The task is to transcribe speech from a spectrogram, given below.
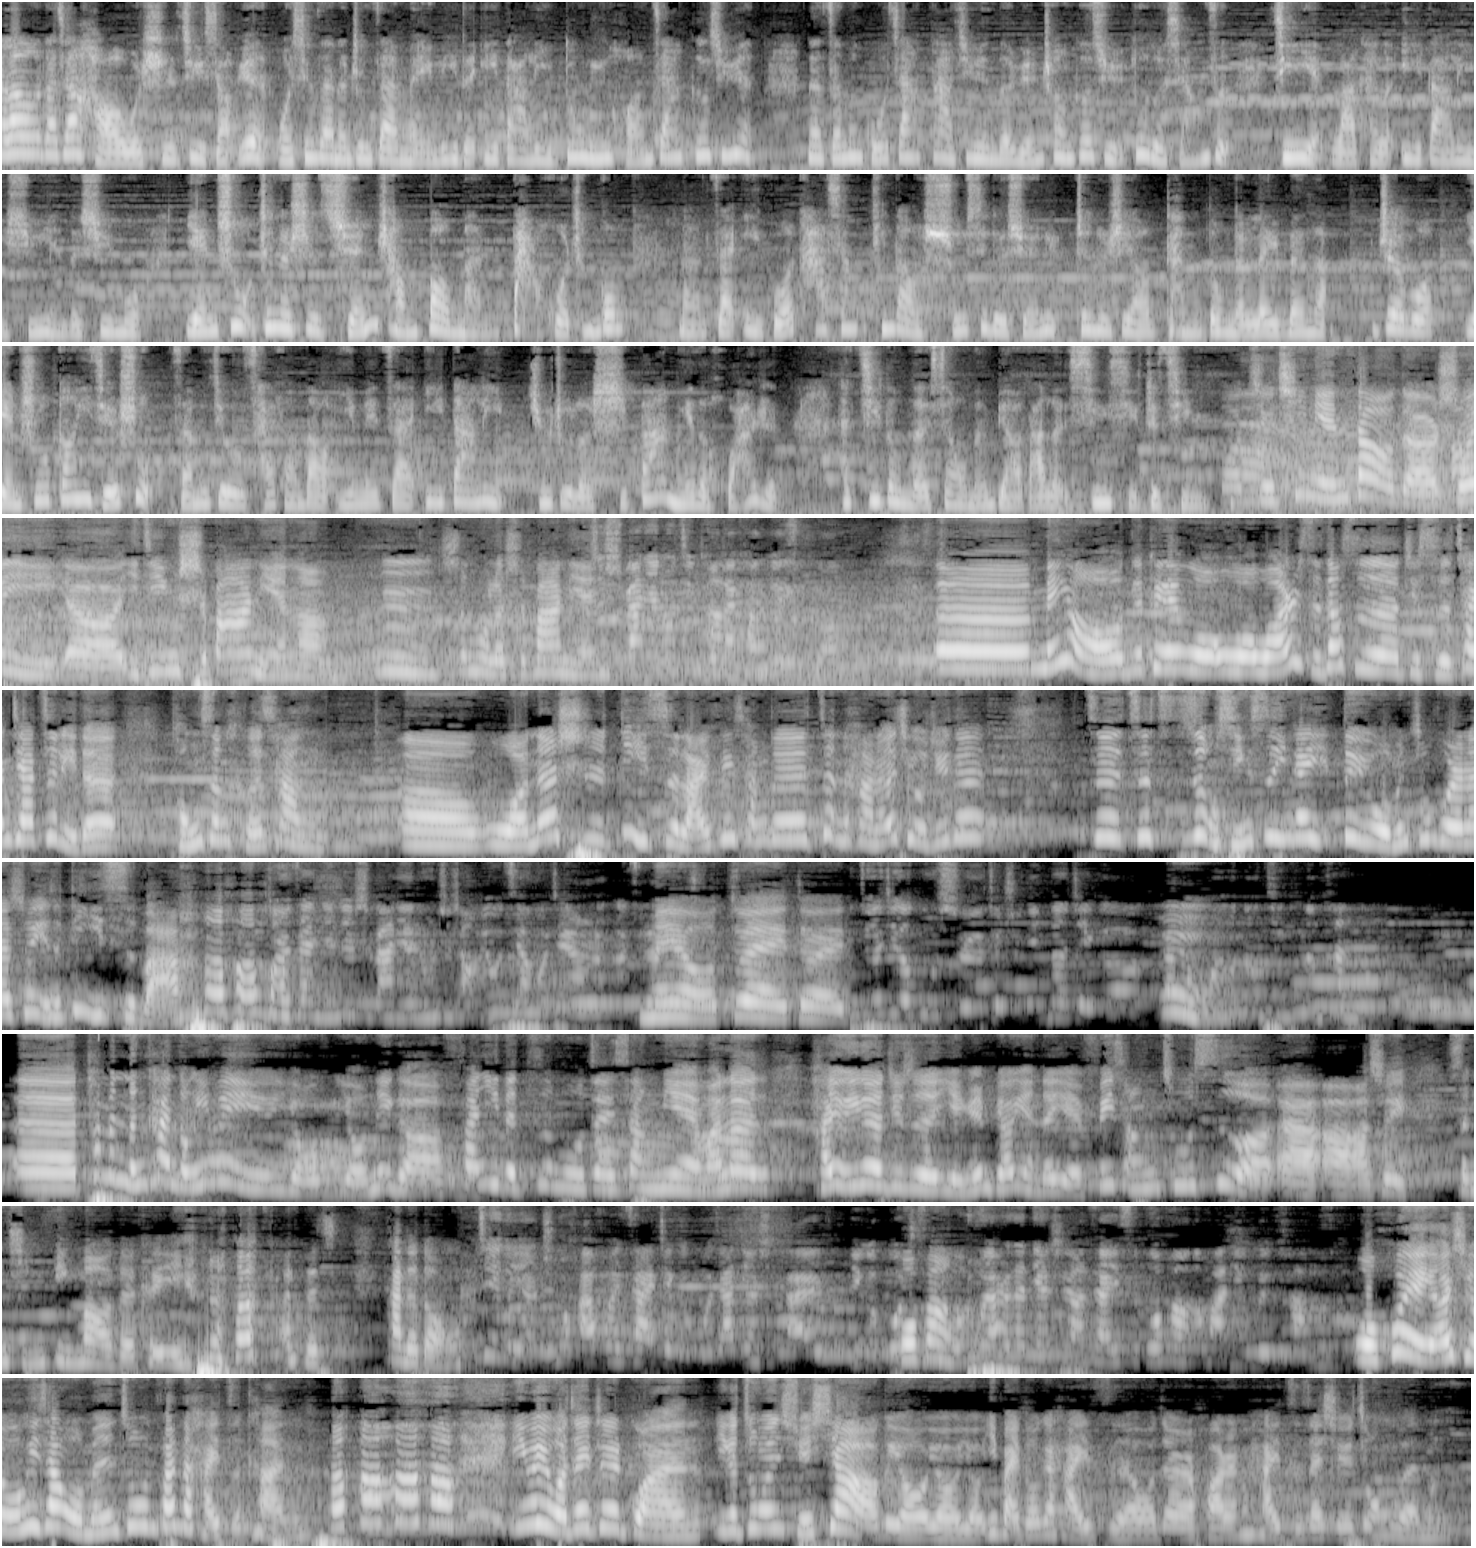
Hello，大家好，我是剧小院，我现在呢正在美丽的意大利都灵皇家歌剧院。那咱们国家大剧院的原创歌剧《骆驼祥子》今夜拉开了意大利巡演的序幕，演出真的是全场爆满，大获成功。那在异国他乡听到熟悉的旋律，真的是要感动的泪奔啊！这不，演出刚一结束，咱们就采访到一位在意大利居住了十八年的华人，他激动地向我们表达了欣喜之情。我九七年到的，所以呃，已经十八年了，嗯，生活了十八年。这十八年中经常来看歌剧吗？呃，没有，给我我我儿子倒是就是参加这里的童声合唱。呃，我呢是第一次来，非常的震撼，而且我觉得这这这种形式应该对于我们中国人来说也是第一次吧。就是在您这十八年中，至少没有见过这样的歌剧。没有，对对。您觉得这个故事就是您的这个朋友能听能看懂？呃，他们能看懂，因为有有那个翻译的字幕在上面。完了，还有一个就是演员表演的也非常出色啊啊啊！所以声情并茂的可以 看得看得懂。这个演出还会在这个国家电视台那个播放。如果要是在电视上再一次播放的话，您会看吗？我会，而且我会让我们中文班的孩子看，因为我在这管一个中文学校，有有有一百多个孩子，我这儿华人孩子在学中文。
